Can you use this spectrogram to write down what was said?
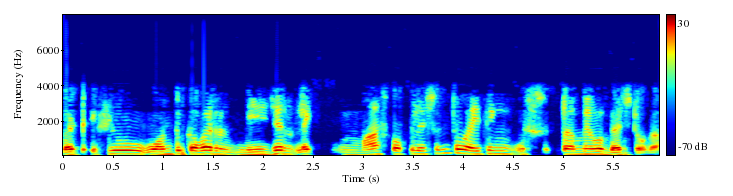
but if you want to cover major like mass population तो आई थिंक उस टर्म में वो बेस्ट होगा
